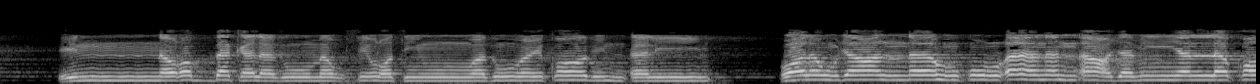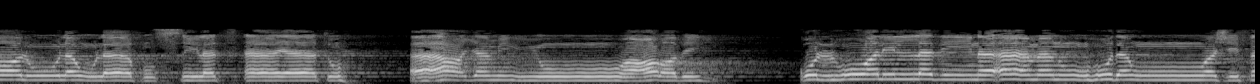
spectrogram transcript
إن ربك لذو مغفرة وذو عقاب أليم ولو جعلناه قرآنا أعجميا لقالوا لولا فصلت آياته أعجمي وعربي قل هو للذين آمنوا هدى وشفاء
